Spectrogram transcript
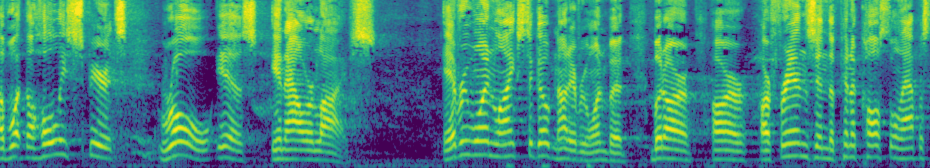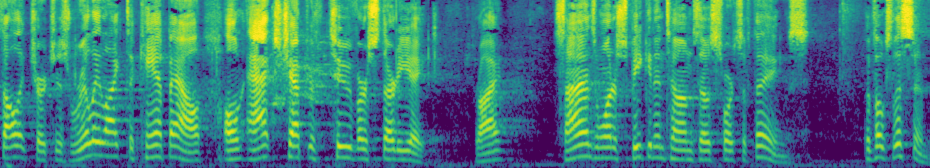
of what the Holy Spirit's role is in our lives. Everyone likes to go, not everyone, but, but our, our, our friends in the Pentecostal and Apostolic churches really like to camp out on Acts chapter 2, verse 38, right? Signs and wonders, speaking in tongues, those sorts of things. But, folks, listen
